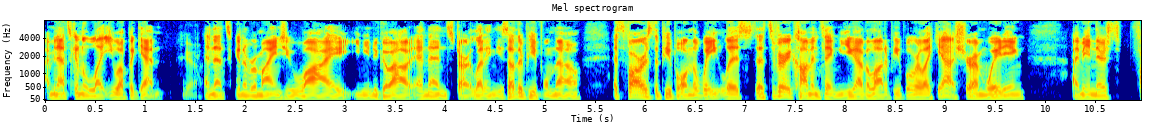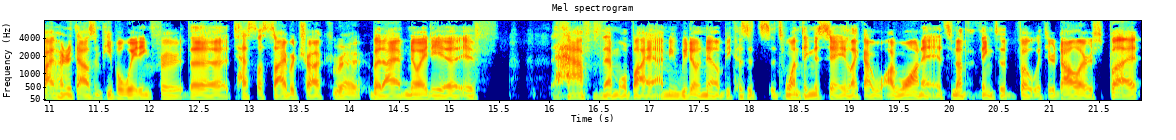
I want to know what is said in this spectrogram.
I mean, that's going to light you up again. Yeah. And that's going to remind you why you need to go out and then start letting these other people know. As far as the people on the wait list, that's a very common thing. You have a lot of people who are like, yeah, sure, I'm waiting. I mean, there's 500,000 people waiting for the Tesla Cybertruck, Right. but I have no idea if half of them will buy it. I mean, we don't know because it's it's one thing to say like I, I want it. It's another thing to vote with your dollars. But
